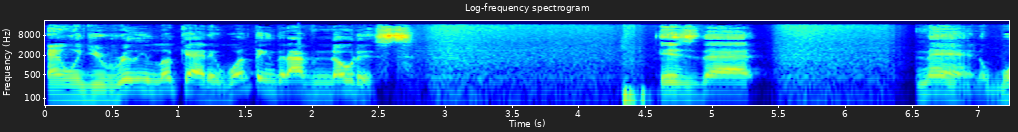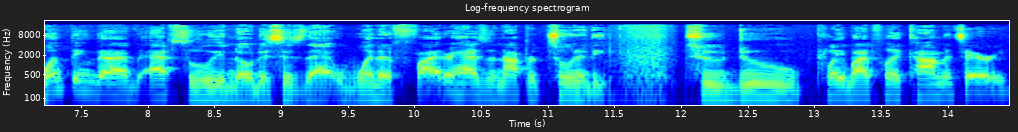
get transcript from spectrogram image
And when you really look at it, one thing that I've noticed is that man, one thing that I've absolutely noticed is that when a fighter has an opportunity to do play by play commentary,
